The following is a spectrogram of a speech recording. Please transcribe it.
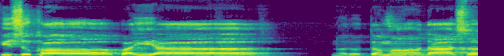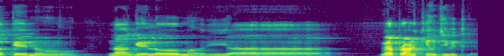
कि सुख पाइया नरोत्तम दास केनु ना गेलो मरिया। मेरा प्राण क्यों जीवित है?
